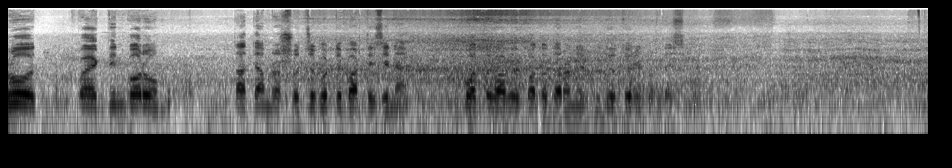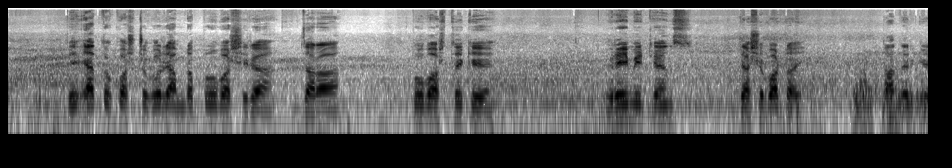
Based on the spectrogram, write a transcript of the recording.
রোদ, কয়েকদিন গরম, তাতে আমরা সহ্য করতে পারতেছি না। কতভাবে, কত ধরনের ভিডিও তৈরি করতেছি। এত কষ্ট করে আমরা প্রবাসীরা, যারা প্রবাস থেকে রেমিটেন্স দেশে পাঠাই তাদেরকে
